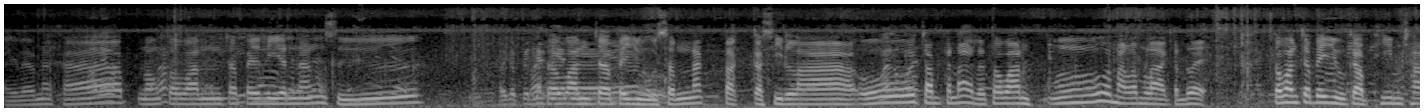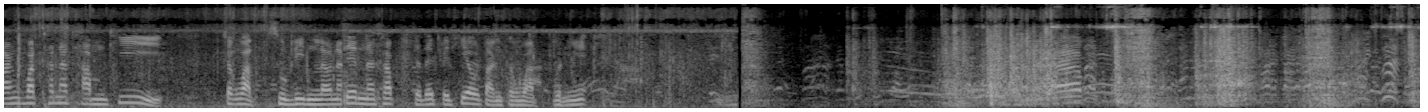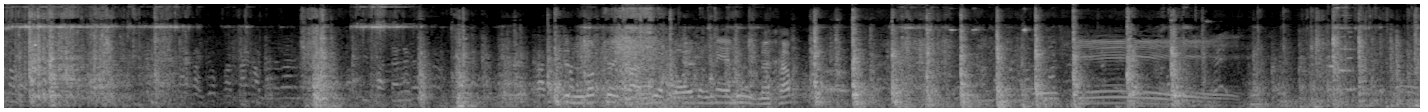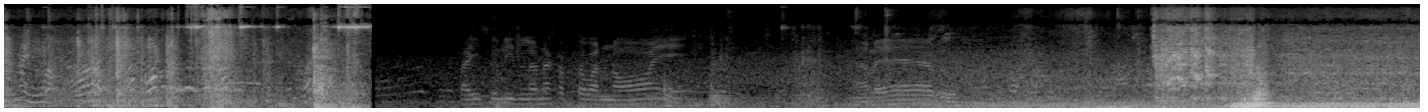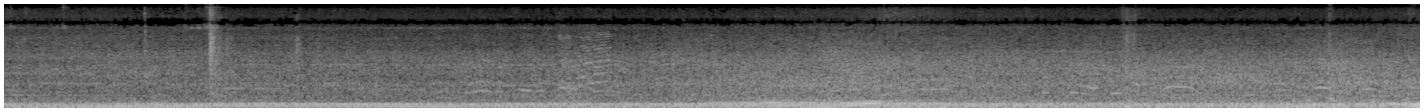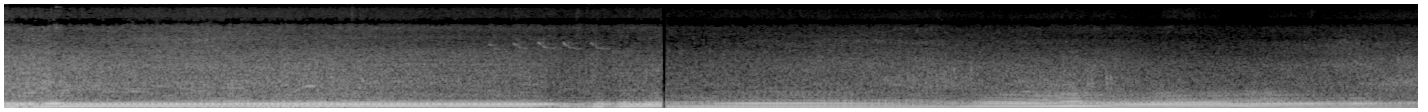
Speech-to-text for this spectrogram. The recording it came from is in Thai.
ไปแล้วนะครับ น้องตะวันจะไปเรียนหนังสือ เราจะเป็นนักตะเรียนวันจะไปอยู่สำนักตักกศิลา โอ้ยจำกันได้เหรอตะวัน โอ้ยมาลำลากันด้วย ตะวันจะไปอยู่กับทีมช้างวัฒนธรรมที่จังหวัดสุรินทร์แล้วนะเต้นนะครับ จะได้ไปเที่ยวต่างจังหวัดวันนี้ ขึ้นรถด้วยการเรียบร้อยทั้งแม่ลูกนะครับโอเคไปสุรินทร์แล้วนะครับตะวันน้อย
